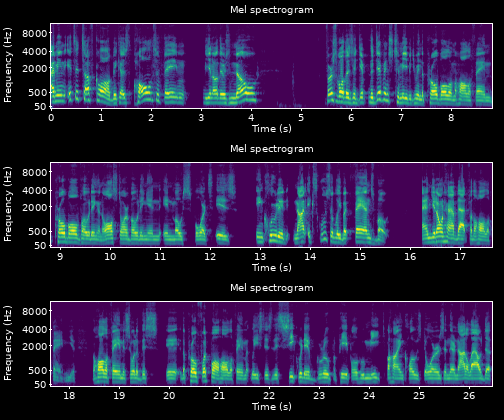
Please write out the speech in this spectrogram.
I mean, it's a tough call because Halls of Fame, you know, there's no. First of all, there's a dif- the difference to me between the Pro Bowl and the Hall of Fame. Pro Bowl voting and All Star voting in in most sports is included, not exclusively, but fans vote, and you don't have that for the Hall of Fame. You, the Hall of Fame is sort of this, uh, the Pro Football Hall of Fame, at least, is this secretive group of people who meet behind closed doors and they're not allowed to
